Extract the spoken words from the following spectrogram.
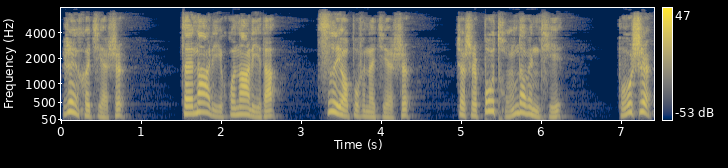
任何解释。在那里或那里的次要部分的解释，这是不同的问题，不是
